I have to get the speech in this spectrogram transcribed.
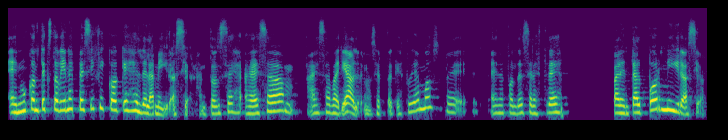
en un contexto bien específico que es el de la migración. Entonces, a esa, a esa variable, ¿no es cierto?, que estudiamos, eh, en el fondo es el estrés parental por migración,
